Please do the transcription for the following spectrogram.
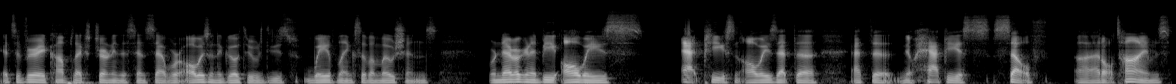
it's a very complex journey in the sense that we're always going to go through these wavelengths of emotions. We're never going to be always at peace and always at the at the you know happiest self uh, at all times.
